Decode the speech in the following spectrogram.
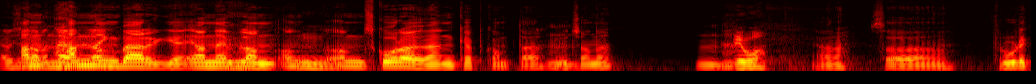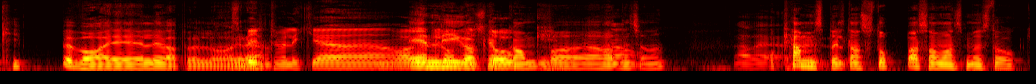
Ja, Han. Henning Berg Ja, Nevland. Han, Mm. han skåra jo en cupkamp der, Mm. ikke sant? Mm. jo, Ja da. Så Frode Kippe var i Liverpool og greier. spilte vel ikke var En ligacupkamp hadde ikke? Ja, det, Og hvem spilte han stoppa sammen med Stoke?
